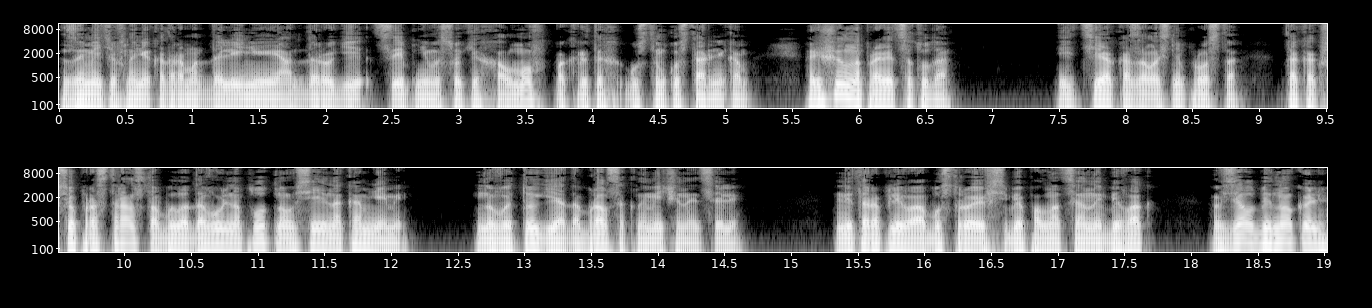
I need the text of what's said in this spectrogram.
Заметив на некотором отдалении от дороги цепь невысоких холмов, покрытых густым кустарником, решил направиться туда. Идти оказалось непросто, так как все пространство было довольно плотно усеяно камнями, но в итоге я добрался к намеченной цели. Неторопливо обустроив себе полноценный бивак, взял бинокль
